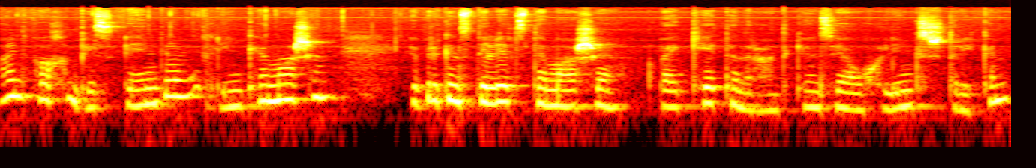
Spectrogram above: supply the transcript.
Einfach bis Ende linke Maschen. Übrigens die letzte Masche bei Kettenrand können Sie auch links stricken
